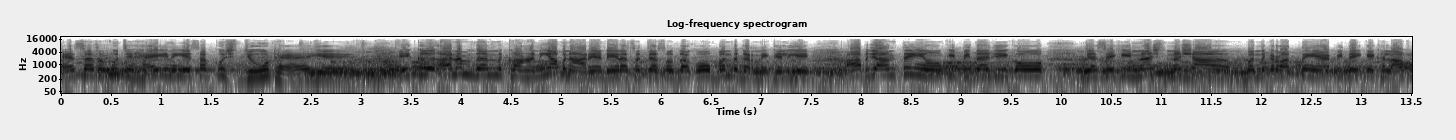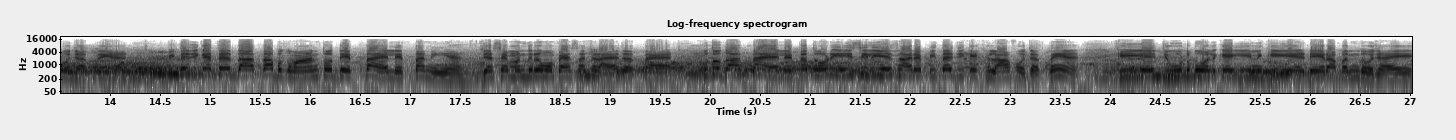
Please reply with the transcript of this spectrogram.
ऐसा तो कुछ है ही नहीं, ये सब कुछ झूठ है। ये एक अनमदन कहानियाँ बना रहे हैं डेरा सच्चा सौदा को बंद करने के लिए। आप जानते ही हो कि पिताजी को जैसे कि नश, नशा बंद करवाते हैं, पिताजी के खिलाफ हो जाते हैं। पिताजी कहते हैं, दाता भगवान तो देता है, लेता नहीं है। जैसे मंदिरों में पैसा चढ़ाया जाता है, वो तो दाता है, लेता थोड़ी इसीलिए सारे पिताजी के खिलाफ हो जाते हैं कि ये झूठ बोल के इनकी ये डेरा बंद हो जाए।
